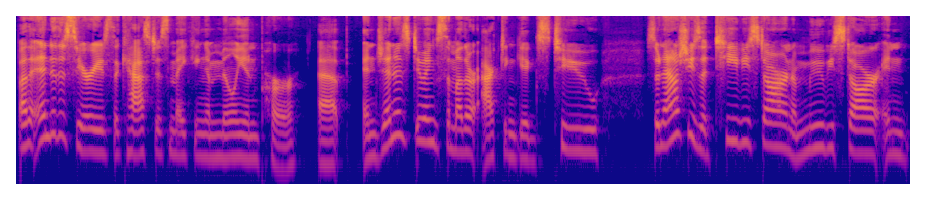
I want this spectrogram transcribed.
By the end of the series, the cast is making a million per ep, and Jen is doing some other acting gigs too. So now she's a TV star and a movie star, and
